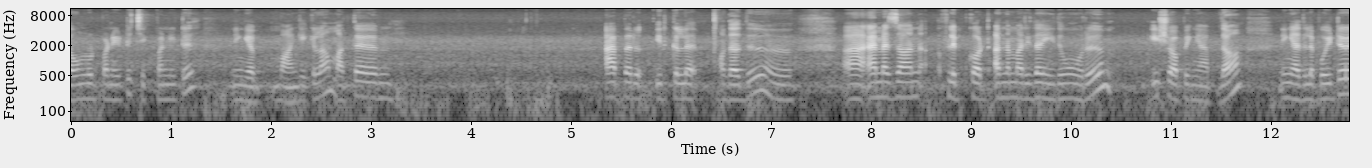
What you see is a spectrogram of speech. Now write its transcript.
டவுன்லோட் பண்ணிவிட்டு செக் பண்ணிவிட்டு நீங்கள் வாங்கிக்கலாம். மற்ற ஆப்பிள் இருக்குல்ல அதாவது அமேசான் ஃப்ளிப்கார்ட் அந்த மாதிரி தான் இதுவும் ஒரு இ ஷாப்பிங் ஆப் தான். நீங்கள் அதில் போயிட்டு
